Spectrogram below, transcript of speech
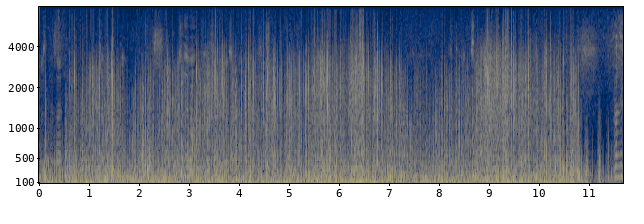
Можу сказати. Можливо, але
